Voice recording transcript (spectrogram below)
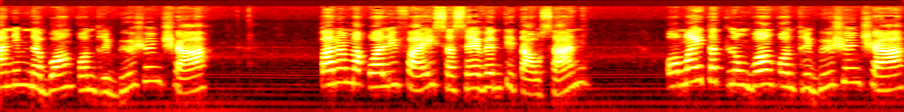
anim na buwang contribution siya para ma-qualify sa 70,000 o may tatlong buwang contribution siya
